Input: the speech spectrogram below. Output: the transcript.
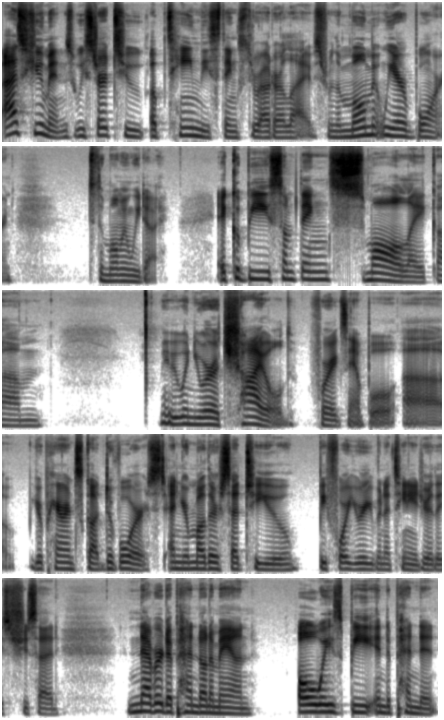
as humans, we start to obtain these things throughout our lives from the moment we are born to the moment we die. It could be something small like um, maybe when you were a child, for example, uh, your parents got divorced and your mother said to you before you were even a teenager, they, she said, never depend on a man, always be independent,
